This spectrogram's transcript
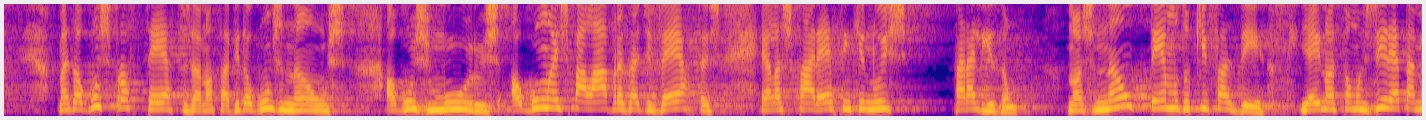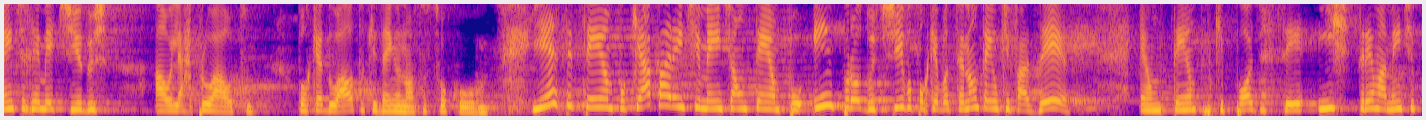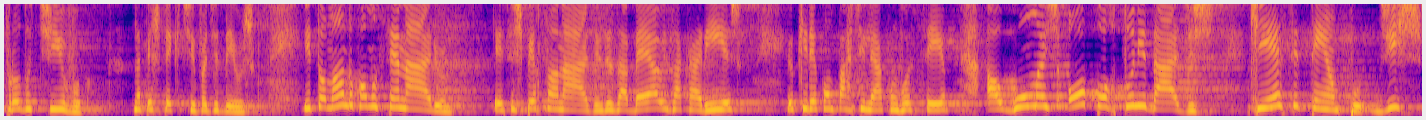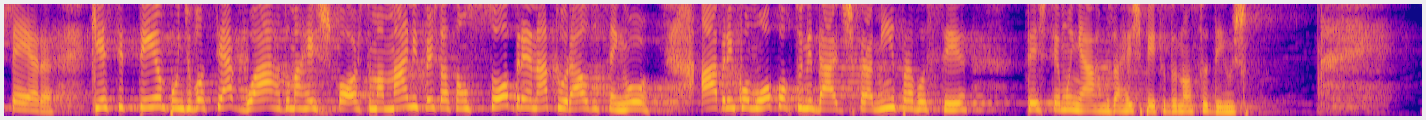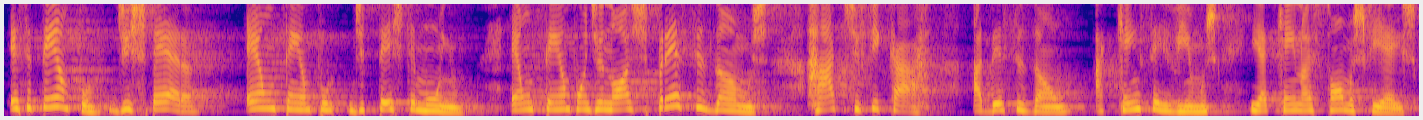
Mas alguns processos da nossa vida, alguns nãos, alguns muros, algumas palavras adversas, elas parecem que nos paralisam. Nós não temos o que fazer. E aí nós somos diretamente remetidos a olhar para o alto, porque é do alto que vem o nosso socorro. E esse tempo, que aparentemente é um tempo improdutivo, porque você não tem o que fazer, é um tempo que pode ser extremamente produtivo na perspectiva de Deus. E tomando como cenário esses personagens, Isabel e Zacarias, eu queria compartilhar com você algumas oportunidades que esse tempo de espera, que esse tempo onde você aguarda uma resposta, uma manifestação sobrenatural do Senhor, abrem como oportunidades para mim e para você testemunharmos a respeito do nosso Deus. Esse tempo de espera é um tempo de testemunho, é um tempo onde nós precisamos ratificar a decisão a quem servimos e a quem nós somos fiéis.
